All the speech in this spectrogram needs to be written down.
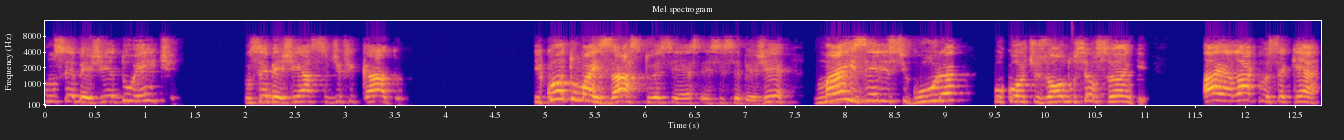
um CBG doente, um CBG acidificado. E quanto mais ácido esse, esse CBG, mais ele segura o cortisol no seu sangue. Ah, é lá que você quer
